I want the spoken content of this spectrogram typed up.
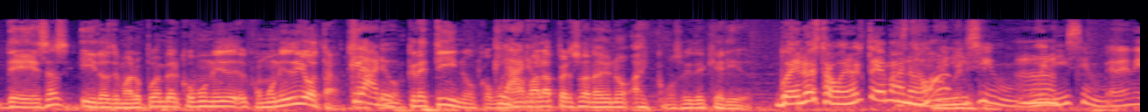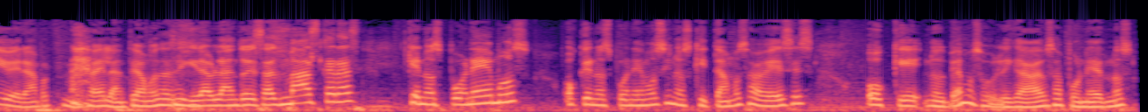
de esas y los demás lo pueden ver como un, idi- como un idiota. o sea, Claro. como un cretino, como Claro. una mala persona y uno, ay, cómo soy de querido. Bueno, está bueno el tema, ¿no? Está buenísimo, Mm. buenísimo. Esperen y verán, porque más adelante vamos a seguir hablando de esas máscaras que nos ponemos o que nos ponemos y nos quitamos a veces o que nos vemos obligados a ponernos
